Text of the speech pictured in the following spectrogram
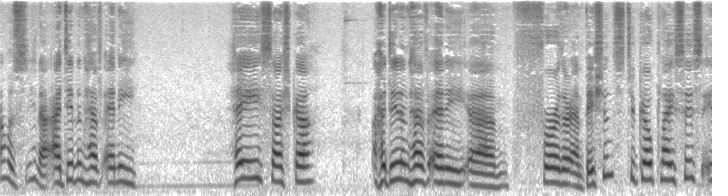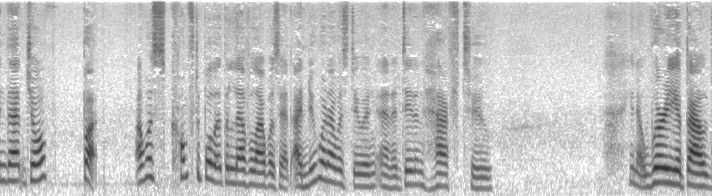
I was, you know, I didn't have any, hey, Sashka, I didn't have any um, further ambitions to go places in that job, but I was comfortable at the level I was at. I knew what I was doing and I didn't have to, you know, worry about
